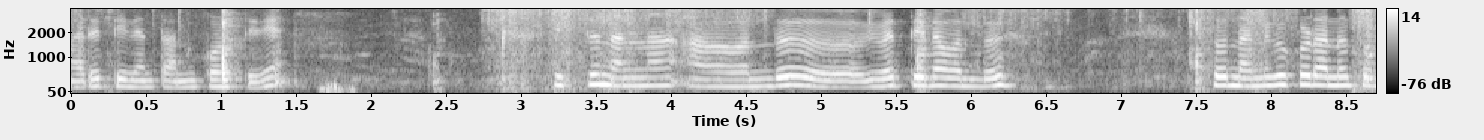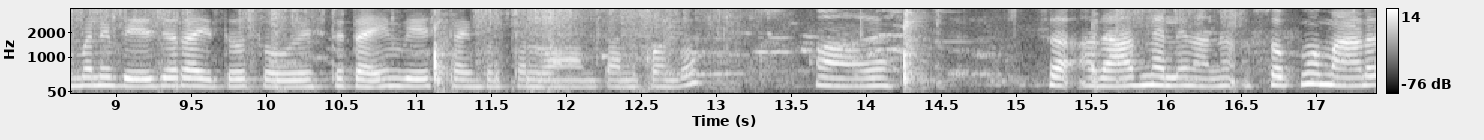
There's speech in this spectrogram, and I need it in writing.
ಮರಿತೀವಿ ಅಂತ ಅಂದ್ಕೊಳ್ತೀವಿ ಇಷ್ಟು ನನ್ನ ಒಂದು ಇವತ್ತಿನ ಒಂದು ಸೊ ನನಗೂ ಕೂಡ ತುಂಬಾ ಬೇಜಾರಾಯಿತು. ಸೊ ಎಷ್ಟು ಟೈಮ್ ವೇಸ್ಟ್ ಆಗಿಬಿಡ್ತಲ್ವ ಅಂತ ಅಂದ್ಕೊಂಡು ಸೊ ಅದಾದಮೇಲೆ ನಾನು ಸೊಪ್ಪು ಮಾಡೋ,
